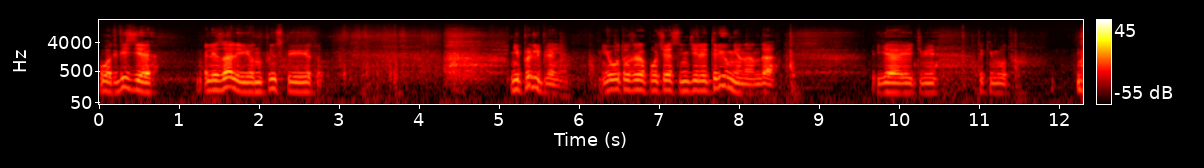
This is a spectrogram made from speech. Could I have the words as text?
вот, везде лизали ее, ну, в принципе, это, не прилипли они. И вот уже, получается, недели три у меня, наверное, да, я этими такими вот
